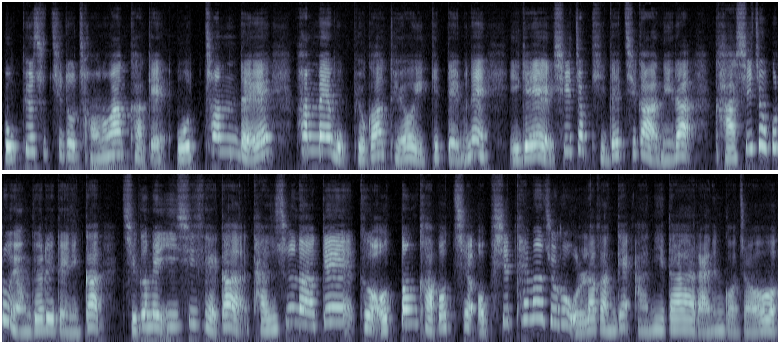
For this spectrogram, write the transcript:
목표 수치도 정확하게 5,000대 판매 목표가 되어 있기 때문에 이게 실적 기대치가 아니라 가시적으로 연결이 되니까 지금의 이 시세가 단순하게 그 어떤 값어치 없이 테마주로 올라간 게 아니다라는 거죠.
